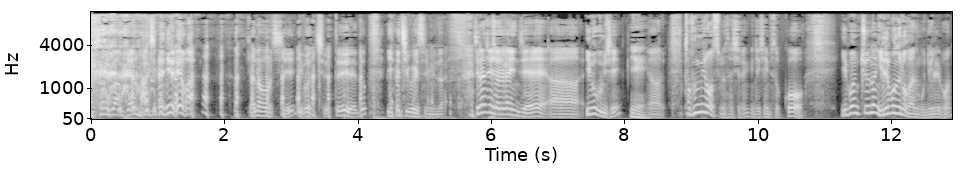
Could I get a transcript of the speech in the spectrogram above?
박찬일과 함께하는 박찬일의 맛 변함없이 이번 주 토요일에도 이어지고 있습니다. 지난주에 저희가 이제 아, 이북 음식 예. 어, 참 흥미로웠습니다. 사실은 굉장히 재밌었고 이번 주는 일본으로 가는군요. 일본.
